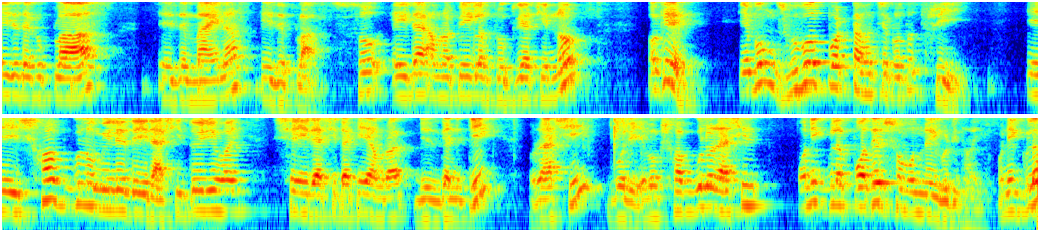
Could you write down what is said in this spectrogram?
এই যে দেখো প্লাস এই যে মাইনাস এই যে প্লাস সো এইটা আমরা পেয়ে গেলাম প্রক্রিয়া চিহ্ন। ওকে এবং ধ্রুবক পদটা হচ্ছে কত? থ্রি এই সবগুলো মিলে যেই রাশি তৈরি হয়, সেই রাশিটাকেই আমরা বীজগাণিতিক রাশি বলি। এবং সবগুলো রাশির অনেকগুলো পদের সমন্বয়ে গঠিত হয়। অনেকগুলো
